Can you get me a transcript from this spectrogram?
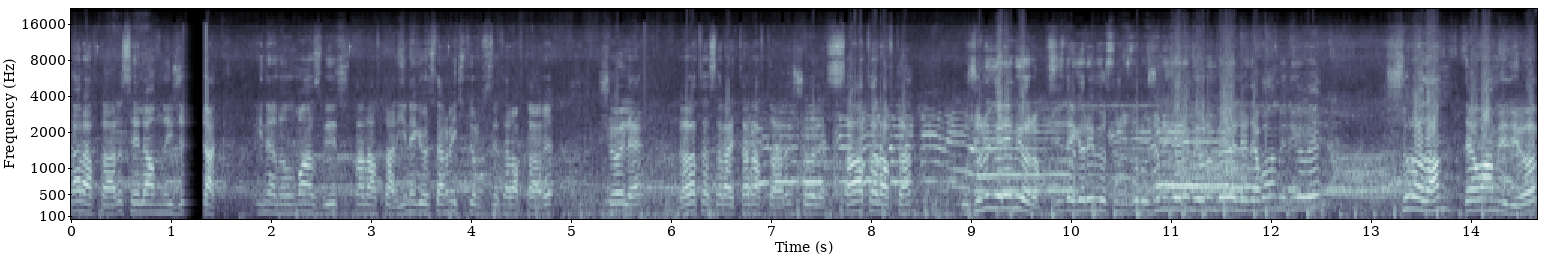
taraftarı selamlayacak. İnanılmaz bir taraftar. Yine göstermek istiyorum size taraftarı. Şöyle Galatasaray taraftarı şöyle sağ taraftan ucunu göremiyorum. Siz de göremiyorsunuzdur. Ucunu göremiyorum. Böyle devam ediyor ve şuradan devam ediyor.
